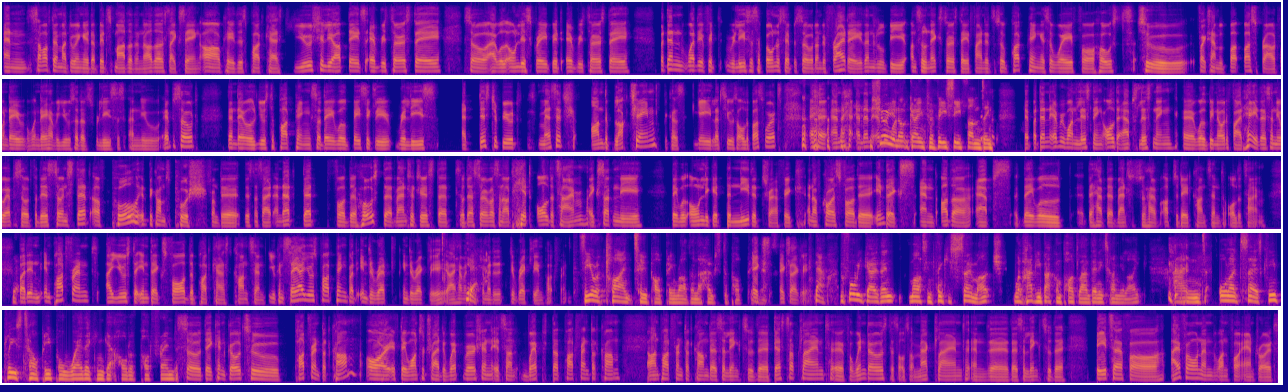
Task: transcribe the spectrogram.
And some of them are doing it a bit smarter than others, like saying, oh, okay, this podcast usually updates every Thursday. So I will only scrape it every Thursday. But then what if it releases a bonus episode on the Friday? Then it'll be until next Thursday it find it. So Podping is a way for hosts to, for example, Buzzsprout, when they when they have a user that releases a new episode, then they will use the Podping. So they will basically release a distribute message on the blockchain because yay let's use all the buzzwords and and then sure everyone, you're not going for vc funding but then everyone listening all the apps listening uh, will be notified hey there's a new episode for this. So instead of pull it becomes push from the listener side. And that that for the host the advantage is that their servers are not hit all the time. Like suddenly they will only get the needed traffic. And of course for the index and other apps they will Uh, they have the advantage to have up to date content all the time. Yeah. But in, in Podfriend, I use the index for the podcast content. You can say I use Podping, but indirect, indirectly. I haven't yeah. implemented it directly in Podfriend. So you're a client to Podping rather than a host to Podping. Ex- yes. Exactly. Now, before we go, then, Martin, thank you so much. We'll have you back on Podland anytime you like. And all I'd say is, can you please tell people where they can get hold of Podfriend? So they can go to podfriend.com, or if they want to try the web version, it's on web.podfriend.com. On podfriend.com, there's a link to the desktop client uh, for Windows. There's also a Mac client, and uh, there's a link to the beta for iPhone and one for Android.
